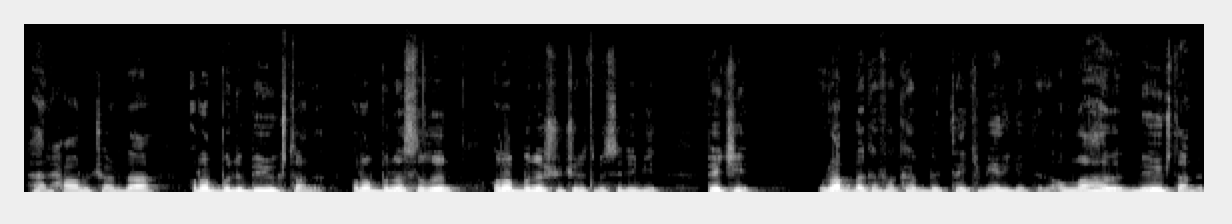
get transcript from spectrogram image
Her halükarda Rabbini büyük tanı. Rabbine sığın, Rabbine şükretmesini bil. Peki Rabbeke fekebbir tekbir getir. Allah'a büyük tanı.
